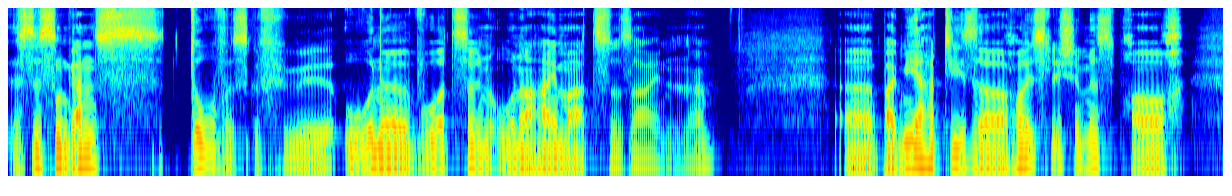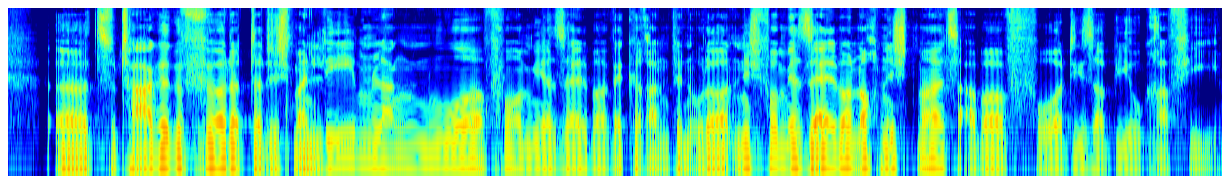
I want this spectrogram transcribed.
es ist ein ganz doofes Gefühl, ohne Wurzeln, ohne Heimat zu sein. Ne? Äh, bei mir hat dieser häusliche Missbrauch äh, zutage gefördert, dass ich mein Leben lang nur vor mir selber weggerannt bin. Oder nicht vor mir selber, noch nichtmals, aber vor dieser Biografie.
